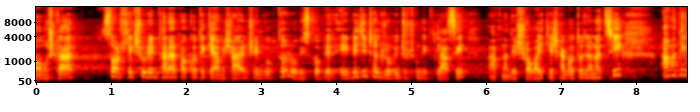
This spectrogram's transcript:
নমস্কার। সল্টলেক সুরের ধারার পক্ষ থেকে আমি সায়ন সেনগুপ্ত রবিস্কোপের এই ডিজিটাল রবীন্দ্রসঙ্গীত ক্লাসে আপনাদের সবাইকে স্বাগত জানাচ্ছি। আমাদের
